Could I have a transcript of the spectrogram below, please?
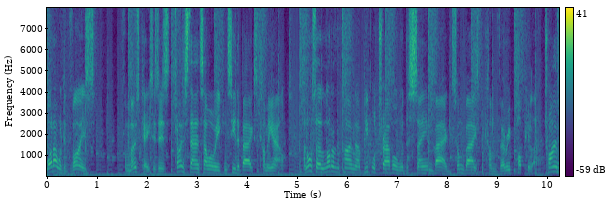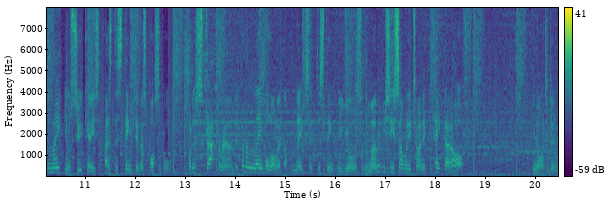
What I would advise for most cases is try and stand somewhere where you can see the bags coming out. And also a lot of the time now people travel with the same bag. Some bags become very popular. Try and make your suitcase as distinctive as possible. Put a strap around it, put a label on it that makes it distinctly yours. So the moment you see somebody trying to take that off, you know what to do.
